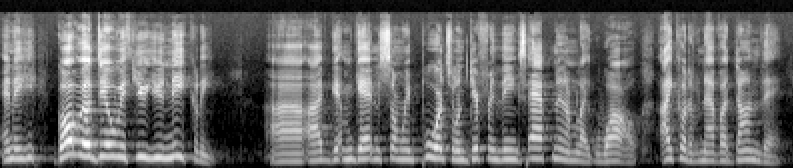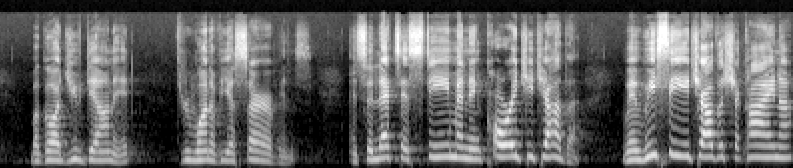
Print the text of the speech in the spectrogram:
And he, God will deal with you uniquely. Uh, I'm getting some reports on different things happening. I'm like, wow, I could have never done that. But God, you've done it through one of your servants. And so let's esteem and encourage each other. When we see each other, Shekinah,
